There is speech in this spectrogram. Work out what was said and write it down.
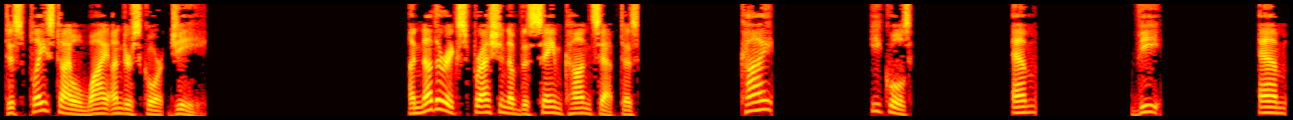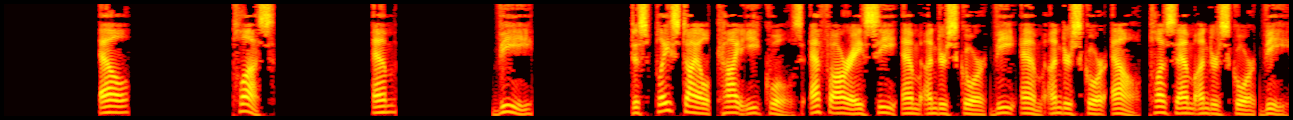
display style y underscore g. Another expression of the same concept is chi equals m v m L plus M V Display style chi equals frac m underscore v m underscore l plus m underscore v,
